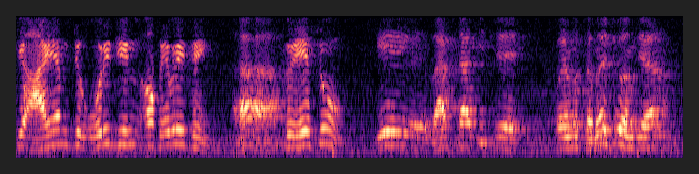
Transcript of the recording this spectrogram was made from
કે I am the origin of everything હા. તો એ શું? એ વાત સાચી છે. પણ એમાં તમે શું સમજ્યા?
